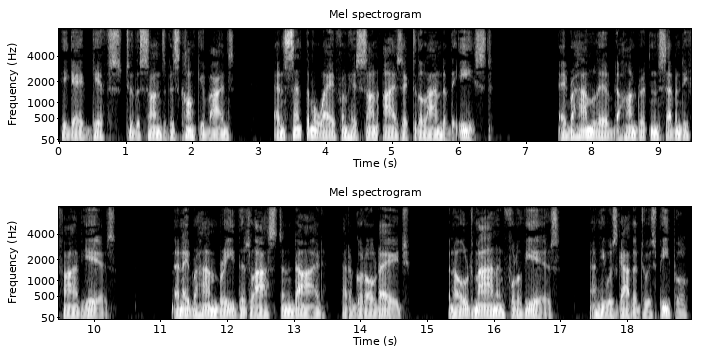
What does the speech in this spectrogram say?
he gave gifts to the sons of his concubines, and sent them away from his son Isaac to the land of the east. Abraham lived a hundred and seventy-five years. Then Abraham breathed his last and died at a good old age, an old man and full of years, and he was gathered to his people.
